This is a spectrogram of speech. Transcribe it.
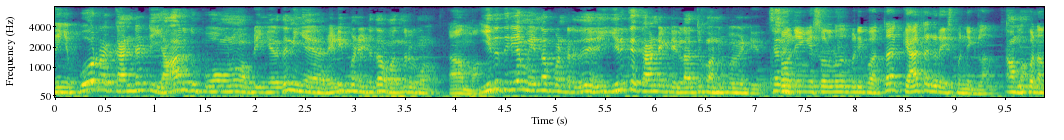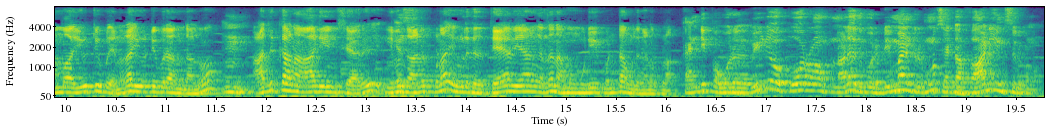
நீங்க போடுற கண்டென்ட் யாருக்கு போகணும் அப்படிங்கறத நீங்க ரெடி பண்ணிட்டு தான் வந்திருக்கணும். ஆமா. இது தெரியாம என்ன பண்றது? இருக்க கான்டாக்ட் எல்லாத்துக்கும் அனுப்ப வேண்டியது. சோ நீங்க சொல்றது படி பார்த்தா கேட்டகரைஸ் பண்ணிக்கலாம். இப்ப நம்ம யூடியூப் என்னதான் யூடியூபரா இருந்தாலும் அதுக்கான ஆடியன்ஸ் யாரு? இவங்க அனுப்புனா இவங்களுக்கு அது தேவையாங்கிறத நம்ம முடிவு பண்ணிட்டு அவங்களுக்கு அனுப்பலாம். கண்டிப்பா. ஒரு வீடியோ போடுறோம் அப்படின்னாலே அதுக்கு ஒரு டிமாண்ட் இருக்கணும் செட் ஆஃப் ஆடியன்ஸ் இருக்கணும்.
